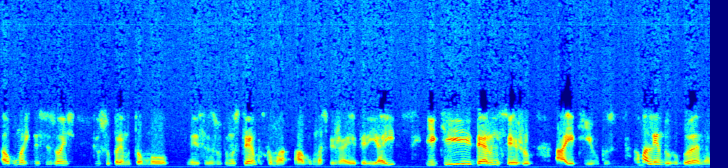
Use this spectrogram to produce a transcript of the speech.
algumas decisões que o Supremo tomou nesses últimos tempos, como algumas que eu já referi aí, e que deram ensejo a equívocos. Há uma lenda urbana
